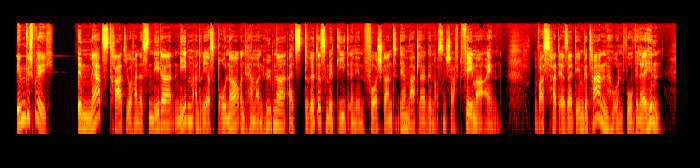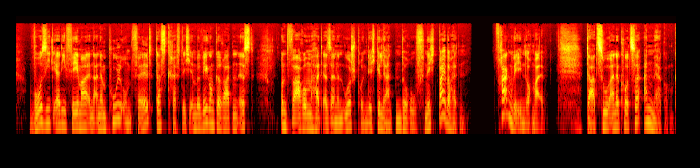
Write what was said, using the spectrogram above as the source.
Im Gespräch. Im März trat Johannes Neder neben Andreas Brunner und Hermann Hübner als drittes Mitglied in den Vorstand der Maklergenossenschaft FEMA ein. Was hat er seitdem getan und wo will er hin? Wo sieht er die FEMA in einem Poolumfeld, das kräftig in Bewegung geraten ist? Und warum hat er seinen ursprünglich gelernten Beruf nicht beibehalten? Fragen wir ihn doch mal. Dazu eine kurze Anmerkung.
